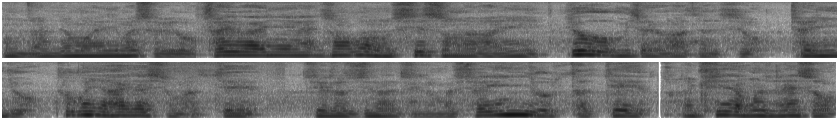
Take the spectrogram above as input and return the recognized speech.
もう何でもやりましたけど、幸いね、その頃の施設の中に、寮みたいなのがあったんですよ。社員寮。そこに入らせてもらって、生活してたんですけど、まあ、社員寮ってって、そんな綺麗なもんじゃないですよ。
